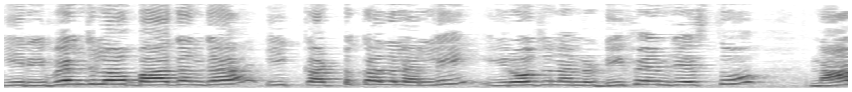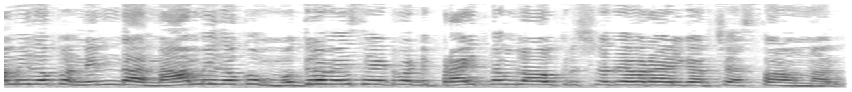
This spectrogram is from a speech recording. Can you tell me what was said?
ఈ రివెంజ్లో భాగంగా ఈ కట్టుకథలల్లి ఈ రోజు నన్ను డిఫేమ్ చేస్తూ నా మీద ఒక నింద నా మీద ఒక ముద్ర వేసేటువంటి ప్రయత్నం లావు కృష్ణదేవరాయలు గారు చేస్తా ఉన్నారు.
